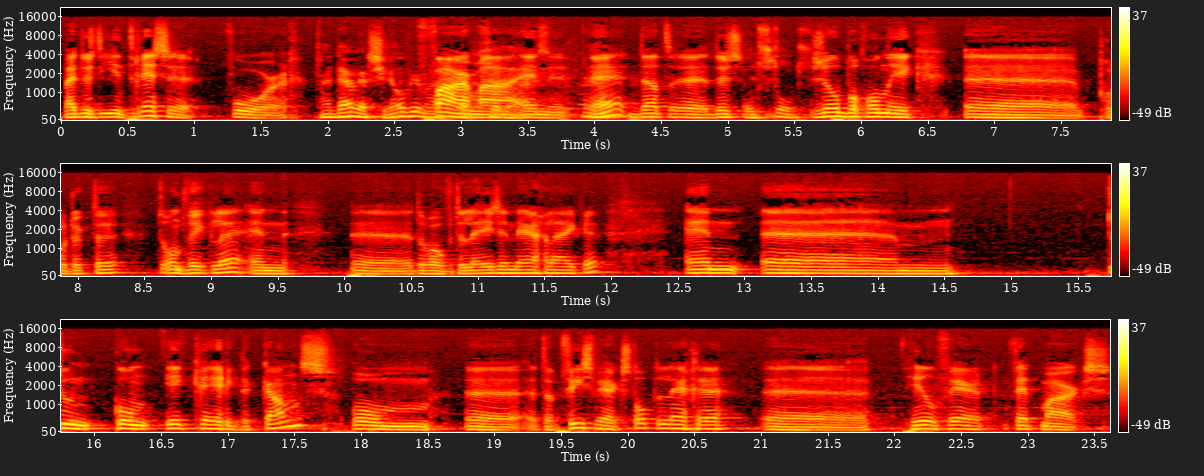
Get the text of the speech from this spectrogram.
Maar dus die interesse voor En daar werd Synovium pharma en eh, Ja. hè, dat eh, dus Ontstond. zo begon ik producten te ontwikkelen en erover te lezen en dergelijke. En ehm, toen kon ik, kreeg ik de kans om het advieswerk stop te leggen, heel ver Vetmarks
